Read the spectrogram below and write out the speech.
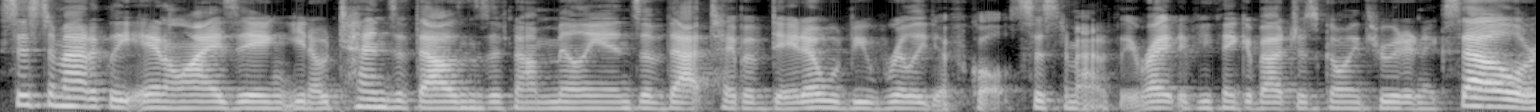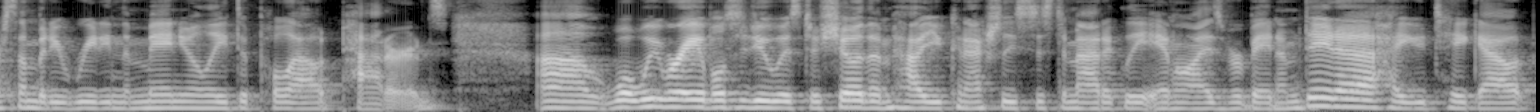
systematically analyzing, you know, tens of thousands, if not millions of that type of data would be really difficult systematically, right? If you think about just going through it in Excel or somebody reading them manually to pull out patterns. Um, what we were able to do is to show them how you can actually systematically analyze verbatim data, how you take out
